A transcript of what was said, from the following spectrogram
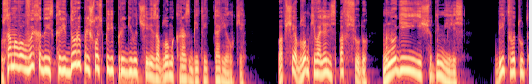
У самого выхода из коридора пришлось перепрыгивать через обломок разбитой тарелки. Вообще обломки валялись повсюду, многие еще дымились. Битва тут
